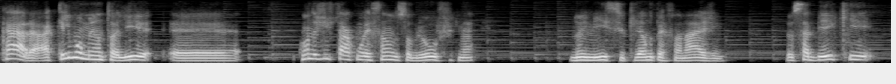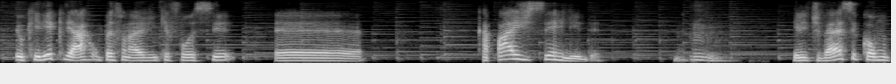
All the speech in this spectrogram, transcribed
cara, aquele momento ali, é, quando a gente tava conversando sobre o Ulfric, né? No início, criando o personagem, eu sabia que eu queria criar um personagem que fosse é, capaz de ser líder. Uhum. Ele tivesse como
